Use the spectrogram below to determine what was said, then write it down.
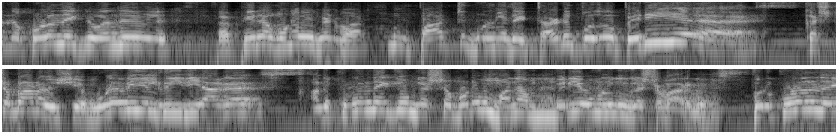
அந்த குழந்தைக்கு வந்து பிற உணவுகள் வராமல் பார்த்து கொள்வதை தடுப்பதோ பெரிய கஷ்டமான விஷயம். உளவியல் ரீதியாக அந்த குழந்தைக்கும் கஷ்டப்படும் மனம் பெரியவங்களுக்கும் கஷ்டமா இருக்கும். ஒரு குழந்தை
